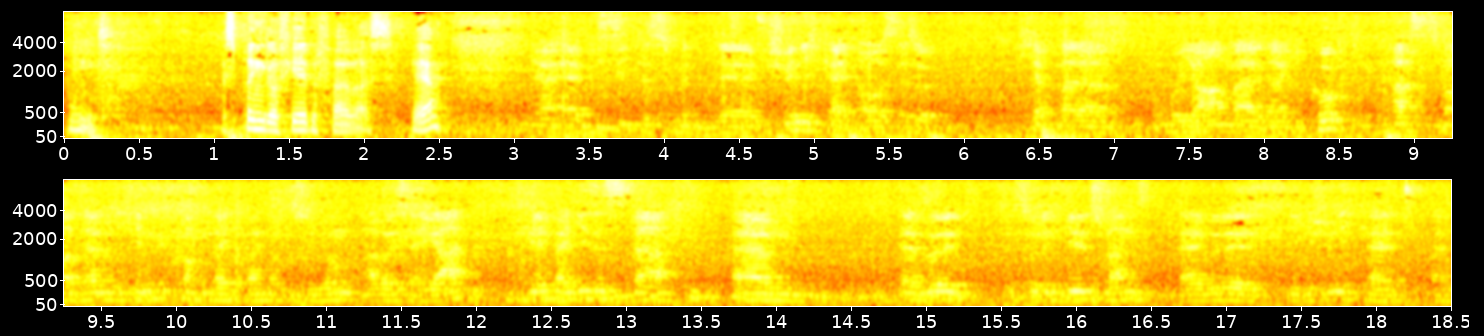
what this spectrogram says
Und es bringt auf jeden Fall was. Ja? Ja, äh, wie sieht das mit der Geschwindigkeit aus? Also ich habe mal vor Jahren mal da geguckt, habe es zwar selber nicht hinbekommen, vielleicht war ich noch zu jung, aber ist ja egal. Auf jeden Fall hieß es da, ähm, da würde, das würde viel zu lang, äh, würde die Geschwindigkeit beim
